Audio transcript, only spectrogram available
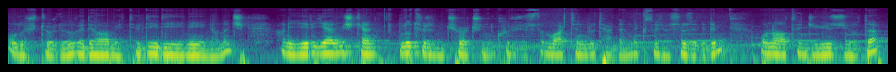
oluşturduğu ve devam ettirdiği dini inanış. Hani yeri gelmişken Lutheran Church'un kurucusu Martin Luther'den de kısaca söz edelim. 16. yüzyılda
